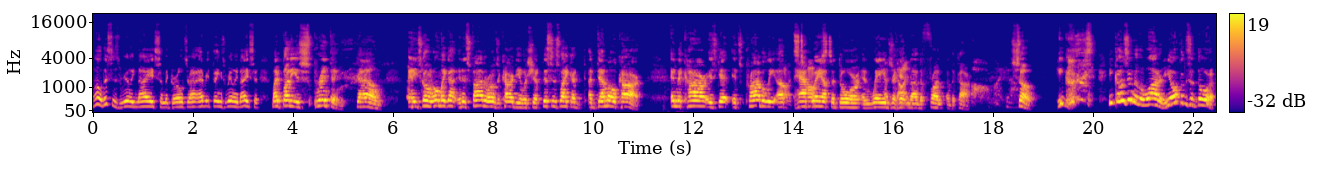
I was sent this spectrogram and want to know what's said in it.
oh, this is really nice, and the girls are everything's really nice. And my buddy is sprinting down. And he's going, oh my God. And his father owns a car dealership. This is like a, a demo car. And the car is get it's probably up Oh, it's halfway toast. up the door and waves That's are hitting on the front of the car. Oh my god. So he goes he goes into the water, he opens the door,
